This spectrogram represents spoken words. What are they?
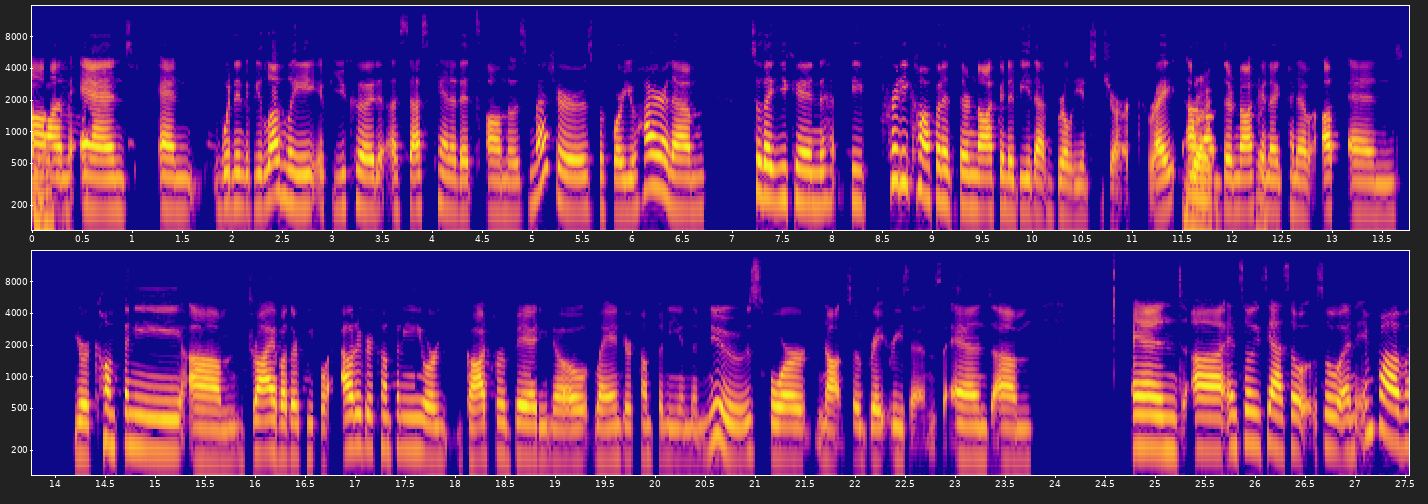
hmm Um, and and wouldn't it be lovely if you could assess candidates on those measures before you hire them, so that you can be pretty confident they're not going to be that brilliant jerk, right? Right. Um, they're not Right. going to kind of upend your company, um, drive other people out of your company, or God forbid, you know, land your company in the news for not so great reasons. And um, and uh and so yeah so so an improv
